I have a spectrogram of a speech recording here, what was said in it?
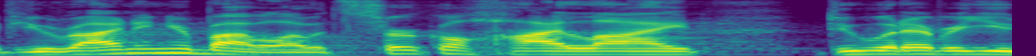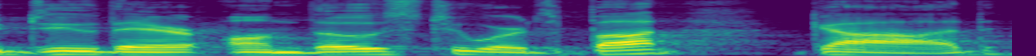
if you write in your Bible, I would circle, highlight, do whatever you do there on those two words. But God,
